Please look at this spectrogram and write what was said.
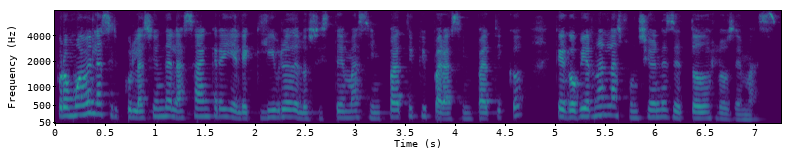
promueve la circulación de la sangre y el equilibrio de los sistemas simpático y parasimpático que gobiernan las funciones de todos los demás.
